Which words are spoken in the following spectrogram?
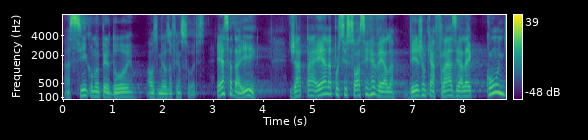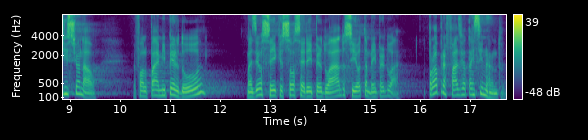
assim como eu perdoo aos meus ofensores. Essa daí já está, ela por si só se revela. Vejam que a frase ela é condicional. Eu falo, pai, me perdoa, mas eu sei que só serei perdoado se eu também perdoar. A própria frase já está ensinando.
